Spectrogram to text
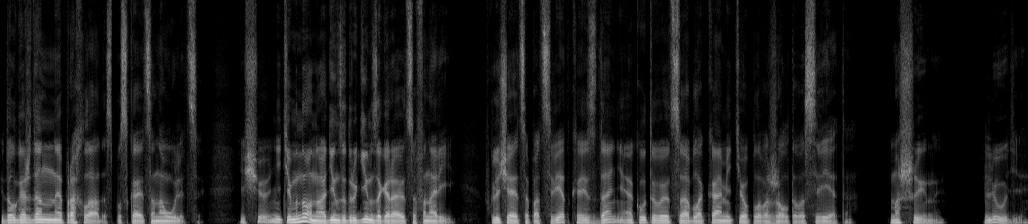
И долгожданная прохлада спускается на улицы. Еще не темно, но один за другим загораются фонари. Включается подсветка, и здания окутываются облаками теплого желтого света. Машины. Люди.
